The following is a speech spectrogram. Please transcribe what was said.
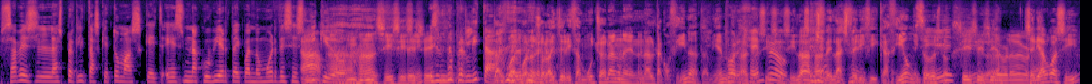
¿Sabes las perlitas que tomas, que es una cubierta y cuando muerdes es ah, líquido? Ajá, sí, sí, sí, Es una perlita. Tal cual, bueno, eso lo utilizan mucho ahora en, alta cocina también, Por ¿verdad? Ejemplo. Sí, sí, sí, la, esferificación y todo esto. Sí, sí, sí, verdad, ¿Sería algo así?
